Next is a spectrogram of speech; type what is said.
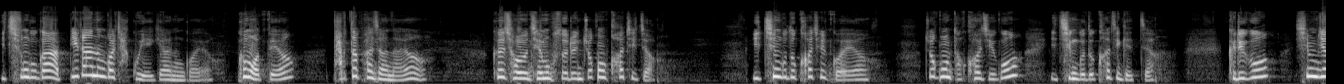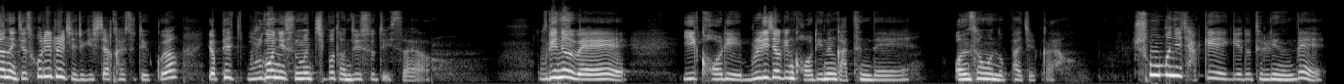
이 친구가 B라는 걸 자꾸 얘기하는 거예요. 그럼 어때요? 답답하잖아요. 그래서 저는 제 목소리는 조금 커지죠. 이 친구도 커질 거예요. 조금 더 커지고 이 친구도 커지겠죠. 그리고 심지어는 이제 소리를 지르기 시작할 수도 있고요. 옆에 물건이 있으면 집어 던질 수도 있어요. 우리는 왜 이 거리, 물리적인 거리는 같은데 언성은 높아질까요? 충분히 작게 얘기해도 들리는데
